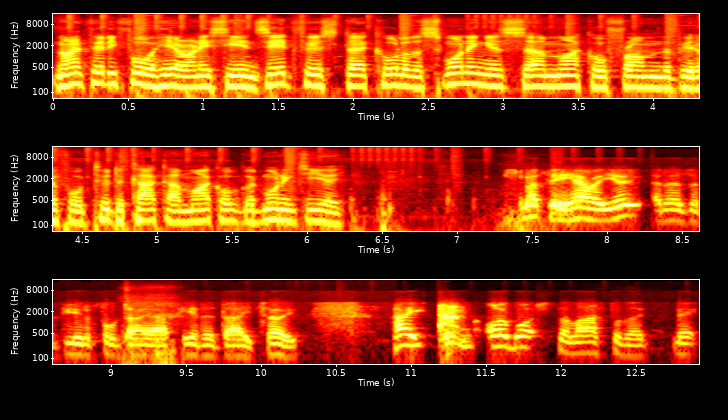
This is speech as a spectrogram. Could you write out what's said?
Nine thirty-four here on SENZ. First uh, caller this morning is uh, Michael from the beautiful Tutukaka. Michael, good morning to you. Smithy, how are you? It is a beautiful day up here today too. Hey, I watched the last of the that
